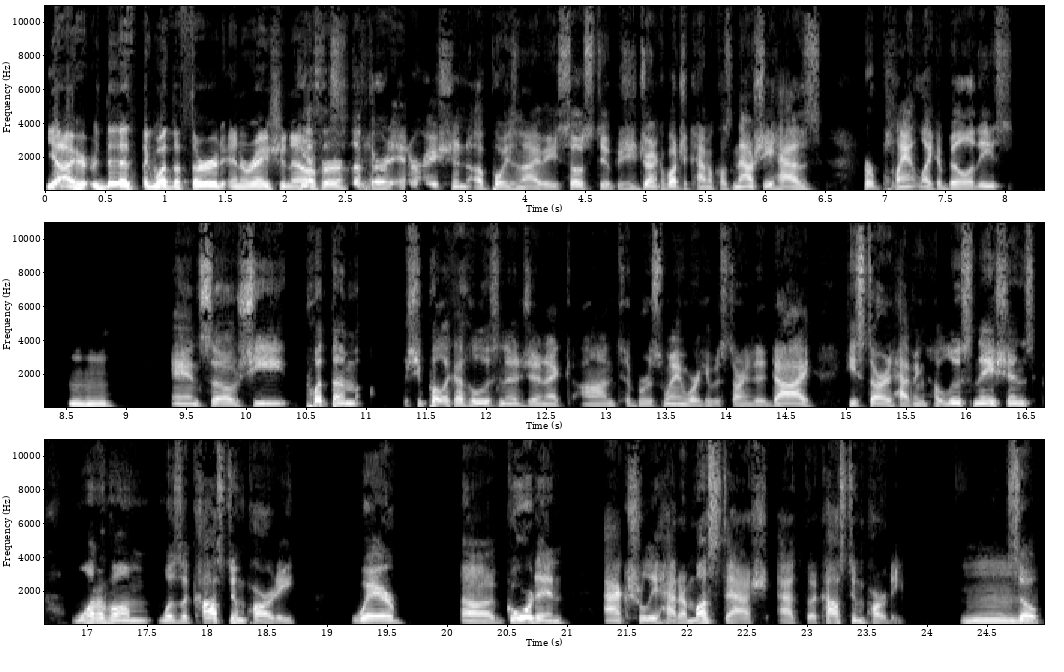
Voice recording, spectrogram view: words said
yeah, I heard that's like what the third iteration now Yes, of her. the third iteration of Poison Ivy. So stupid. She drank a bunch of chemicals. Now she has her plant-like abilities, hmm and so she put them. She put like a hallucinogenic onto Bruce Wayne where he was starting to die. He started having hallucinations. One of them was a costume party where uh, Gordon actually had a mustache at the costume party. Mm. So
